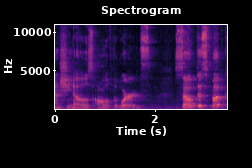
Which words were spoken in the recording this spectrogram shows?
and she knows all of the words. So this book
